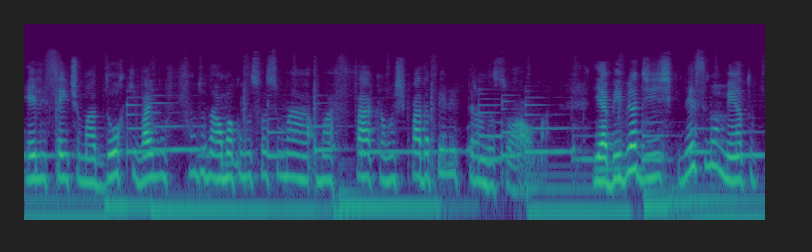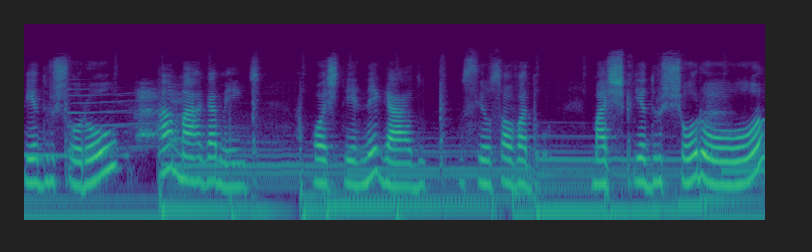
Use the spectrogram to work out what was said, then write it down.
Ele sente uma dor que vai no fundo da alma, como se fosse uma, uma faca, uma espada penetrando a sua alma. E a Bíblia diz que nesse momento Pedro chorou amargamente após ter negado o seu Salvador. Mas Pedro chorou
